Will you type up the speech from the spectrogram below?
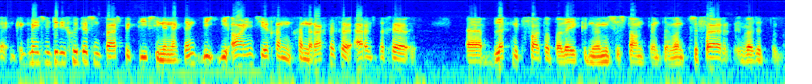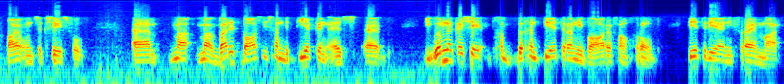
kyk, kyk mense moet hierdie goeders in perspektief sien en ek dink die die ANC gaan gaan regtig 'n ernstige uh blik moet vat op hulle ekonomiese standpunte want sover was dit baie onsuksesvol. Ehm um, maar maar wat dit basies gaan beteken is uh Die oomblik as jy begin peter aan die waarde van grond, peter jy in die vrye mark.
